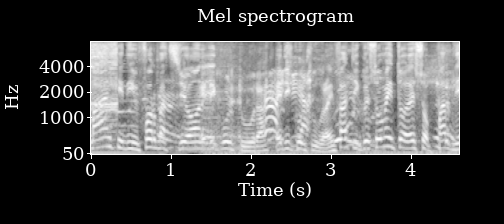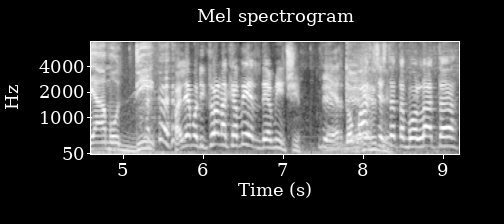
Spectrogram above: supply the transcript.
ma anche di informazione E di cultura. E di cultura. Infatti, in questo momento adesso parliamo di. Parliamo di cronaca verde, amici. Verde. Domani Verde. è stata bollata.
